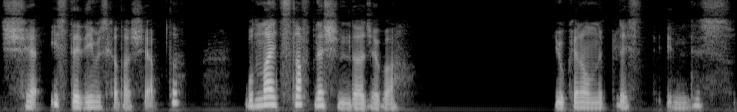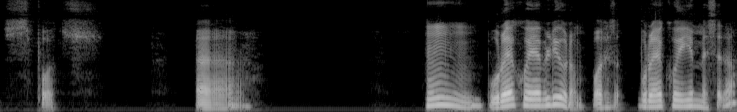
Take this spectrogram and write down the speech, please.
şey istediğimiz kadar şey yaptı. Bu night stuff ne şimdi acaba? You can only place in this spot. Ee, hmm, buraya koyabiliyorum. Bak buraya koyayım mesela.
